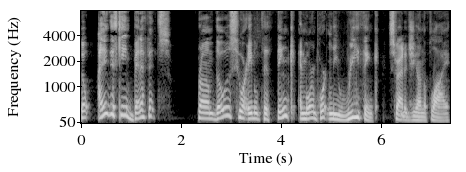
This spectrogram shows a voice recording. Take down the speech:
So I think this game benefits from those who are able to think and, more importantly, rethink strategy on the fly,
